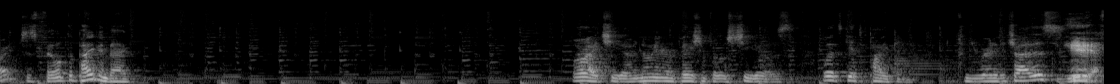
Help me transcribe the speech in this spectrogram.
All right, just fill up the piping bag. All right, Cheeto, I know you're impatient for those Cheetos. Let's get to piping. Are you ready to try this? Yes.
